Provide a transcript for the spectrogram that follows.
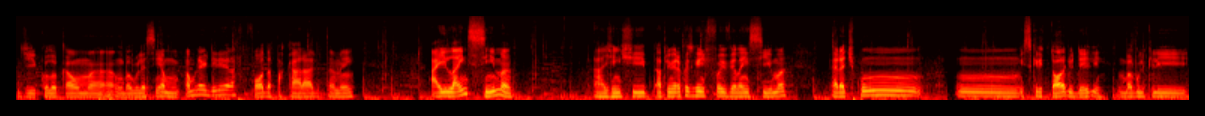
de colocar uma, um bagulho assim. A, a mulher dele era foda pra caralho também. Aí lá em cima, a gente. A primeira coisa que a gente foi ver lá em cima era tipo um, um escritório dele, um bagulho que ele.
